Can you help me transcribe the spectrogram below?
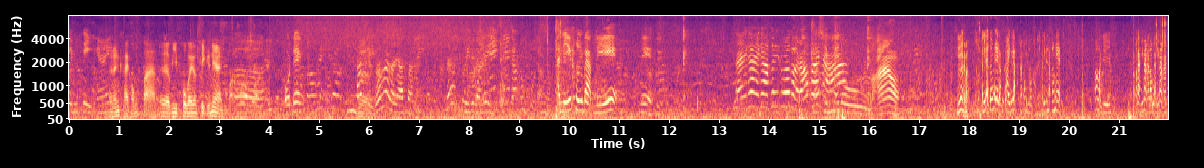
กิมจิไงอันนั้นขายของฝากเออมีโปรไบโอติกนเนี่ยโอเด้งอันนี้คือแบบนี้นี่ได้ค่ะค่ะขึ้นรัวก่อนแล้วค่ะชิมให้ดูอ้าว อันนี้เครื่องเทศไทยเนี่ยอันนี้เป็นเครื่องเทศอร่อยดีแบบนี้มากอร่อยมากนะ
